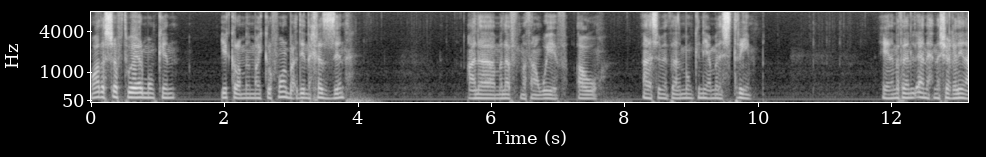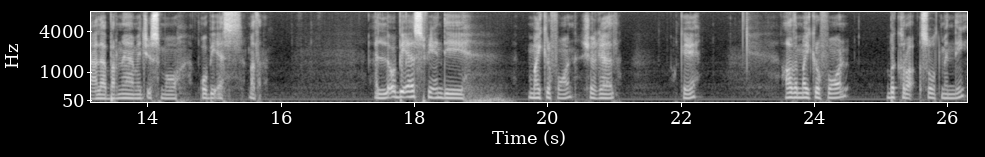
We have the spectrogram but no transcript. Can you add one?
وهذا ال software ممكن يقرأ من الميكروفون بعدين يخزن على ملف مثلا wave أو على سبيل المثال ممكن يعمل stream يعني مثلا الآن إحنا شغالين على برنامج اسمه OBS مثلا. ال OBS في عندي ميكروفون شغال okay؟ هذا الميكروفون بقرأ صوت مني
